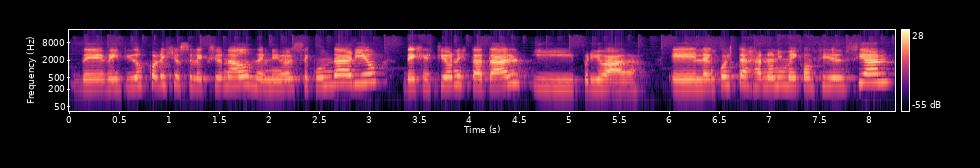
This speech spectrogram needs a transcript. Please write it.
de 22 colegios seleccionados del nivel secundario de gestión estatal y privada. Eh, la encuesta es anónima y confidencial.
